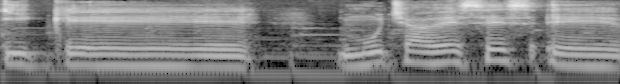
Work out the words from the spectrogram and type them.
y que muchas veces eh,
